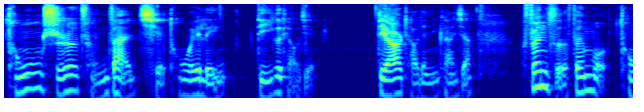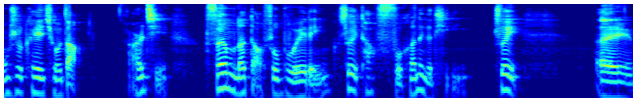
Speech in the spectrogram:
同时存在且同为零。第一个条件，第二条件，你看一下，分子分母同时可以求导，而且分母的导数不为零，所以它符合那个定义。所以，呃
